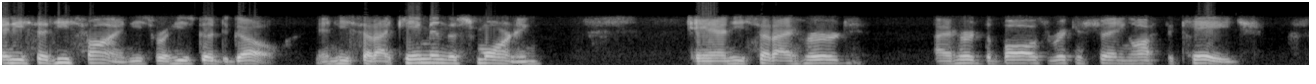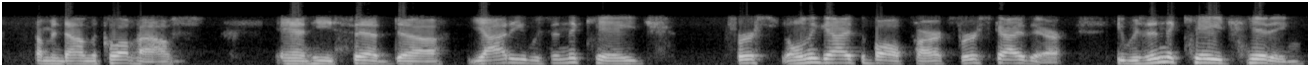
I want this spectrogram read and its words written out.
And he said, "He's fine. He's where he's good to go." And he said, "I came in this morning, and he said I heard I heard the balls ricocheting off the cage coming down the clubhouse, and he said uh, Yadi was in the cage, first only guy at the ballpark, first guy there. He was in the cage hitting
